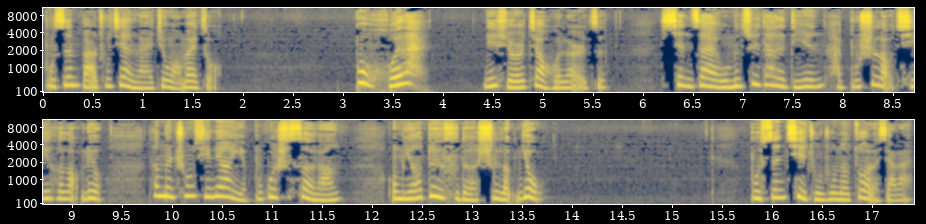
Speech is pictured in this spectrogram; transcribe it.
布森拔出剑来就往外走。不回来！李雪儿叫回了儿子。现在我们最大的敌人还不是老七和老六，他们充其量也不过是色狼。我们要对付的是冷佑。布森气冲冲的坐了下来。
